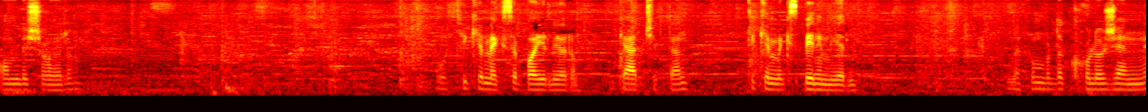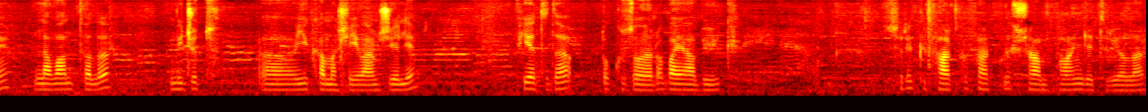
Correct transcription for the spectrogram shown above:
15 euro. Bu Tikemex'e bayılıyorum. Gerçekten Tikemex benim yerim. Bakın burada kolajenli, lavantalı vücut e, yıkama şeyi varmış jeli. Fiyatı da 9 euro. Bayağı büyük. Sürekli farklı farklı şampuan getiriyorlar.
